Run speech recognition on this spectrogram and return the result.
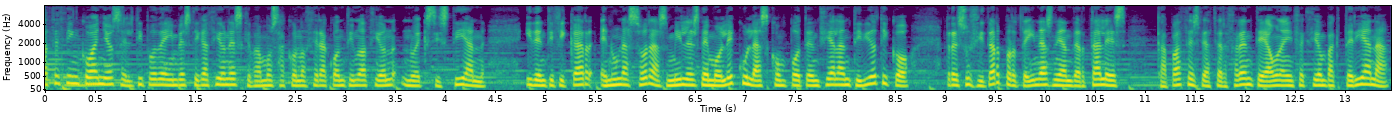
Hace cinco años el tipo de investigaciones que vamos a conocer a continuación no existían. Identificar en unas horas miles de moléculas con potencial antibiótico, resucitar proteínas neandertales capaces de hacer frente a una infección bacteriana,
